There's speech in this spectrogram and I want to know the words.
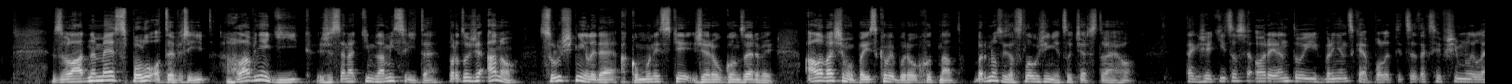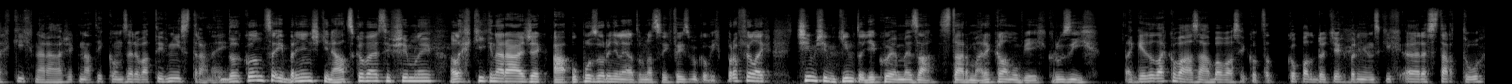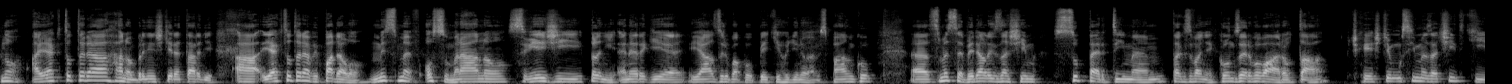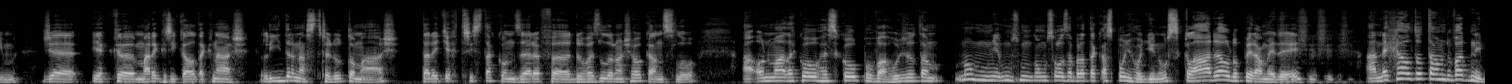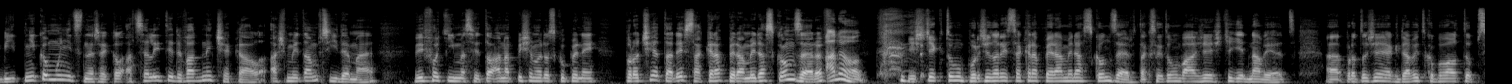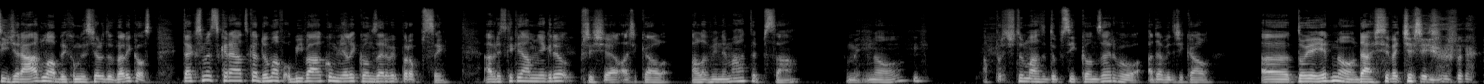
Zvládneme je spolu otevřít, hlavně dík, že se nad tím zamyslíte, protože ano, slušní lidé a komunisti žerou konzervy, ale vašemu pejskovi budou chutnat. Brno si zaslouží něco čerstvého. Takže ti, co se orientují v brněnské politice, tak si všimli lehkých narážek na ty konzervativní strany. Dokonce i brněnští náckové si všimli lehkých narážek a upozornili na tom na svých facebookových profilech, čímž jim tímto děkujeme za starma reklamu v jejich kruzích. Tak je to taková zábava si kopat, kopat do těch brněnských eh, restartů. No a jak to teda, ano, brněnští retardi, a jak to teda vypadalo? My jsme v 8 ráno, svěží, plní energie, já zhruba po pětihodinovém spánku, eh, jsme se vydali s naším super týmem, takzvaně konzervová rota, Počkej, ještě musíme začít tím, že jak Marek říkal, tak náš lídr na středu Tomáš tady těch 300 konzerv eh, dovezl do našeho kanclu a on má takovou hezkou povahu, že tam, no mě mu to muselo zabrat tak aspoň hodinu, skládal do pyramidy a nechal to tam dva dny být, nikomu nic neřekl a celý ty dva dny čekal, až my tam přijdeme, vyfotíme si to a napíšeme do skupiny, proč je tady sakra pyramida z konzerv. Ano, ještě k tomu, proč je tady sakra pyramida z konzerv, tak se k tomu váže ještě jedna věc, protože jak David kopoval to psí žrádlo, abychom zjistili tu velikost, tak jsme zkrátka doma v obýváku měli konzervy pro psy. A vždycky k nám někdo přišel a říkal, ale vy nemáte psa? A my, no. A proč tu máte tu psí konzervu? A David říkal, Uh, to je jedno, dáš si večeři.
